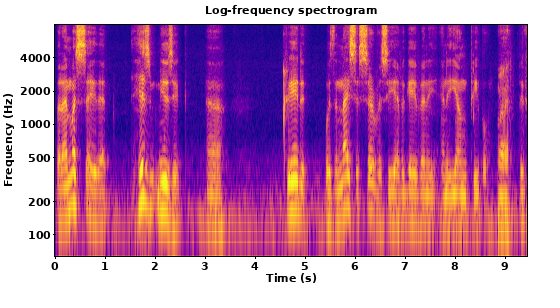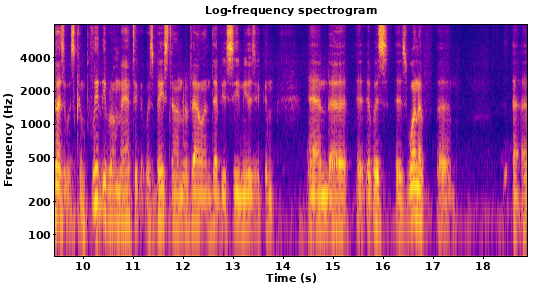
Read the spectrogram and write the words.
But I must say that his music uh, created was the nicest service he ever gave any any young people. Right. Because it was completely romantic. It was based on Ravel and Debussy music, and and uh, it, it, was is one of uh, uh, uh,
